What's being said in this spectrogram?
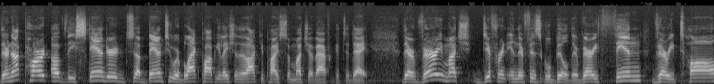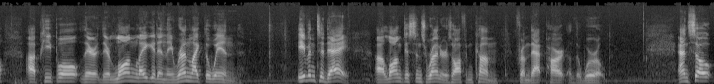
They're not part of the standard uh, Bantu or black population that occupies so much of Africa today. They're very much different in their physical build. They're very thin, very tall uh, people. They're, they're long legged and they run like the wind. Even today, uh, long distance runners often come from that part of the world. And so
